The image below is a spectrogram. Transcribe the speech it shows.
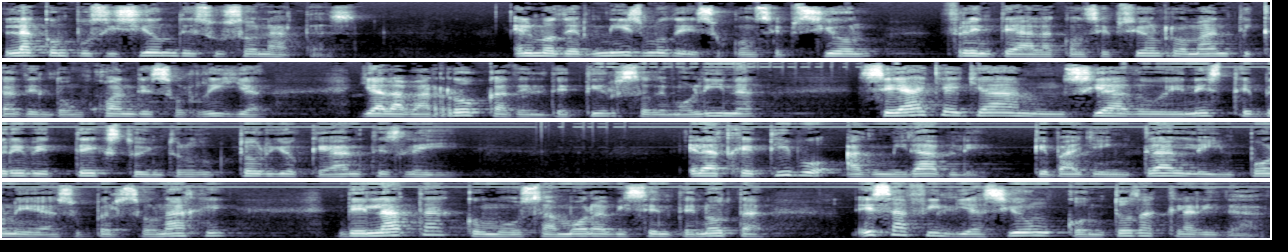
la composición de sus sonatas. El modernismo de su concepción frente a la concepción romántica del Don Juan de Zorrilla y a la barroca del de Tirso de Molina se haya ya anunciado en este breve texto introductorio que antes leí. El adjetivo admirable que Valle Inclán le impone a su personaje delata, como Zamora Vicente nota, esa afiliación con toda claridad.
